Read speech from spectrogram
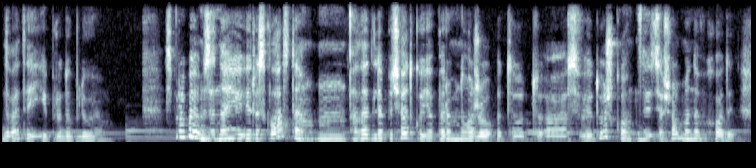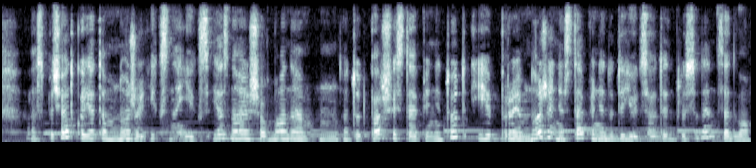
Давайте її продублюю. Спробуємо за нею і розкласти, але для початку я перемножу тут е, свою дужку. Дивіться, що в мене виходить. Е, Спочатку я там множу x на x. Я знаю, що в мене тут степінь і тут, і при множенні степені додаються 1 плюс 1 це 2.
